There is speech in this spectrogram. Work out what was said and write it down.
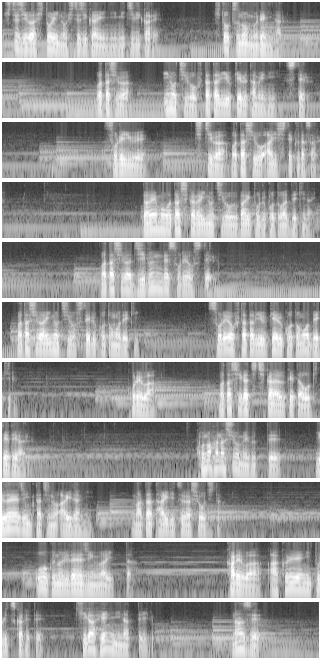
羊は一人の羊飼いに導かれ一つの群れになる。私は命を再び受けるために捨てる。それゆえ父は私を愛してくださる。誰も私から命を奪い取ることはできない。私は自分でそれを捨てる。私は命を捨てることもできそれを再び受けることもできる。これは私が父から受けた掟である。この話をめぐってユダヤ人たちの間にまた対立が生じた。多くのユダヤ人は言った。彼は悪霊に取りつかれて気が変になっている。なぜ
